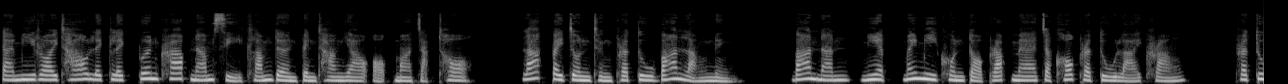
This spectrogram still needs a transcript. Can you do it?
แต่มีรอยเท้าเล็กๆ เปื้อนคราบน้ำสีคล้ำเดินเป็นทางยาวออกมาจากท่อ ลากไปจนถึงประตูบ้านหลังหนึ่ง บ้านนั้นเงียบไม่มีคนตอบรับแม้จะเคาะประตูหลายครั้ง ประตู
